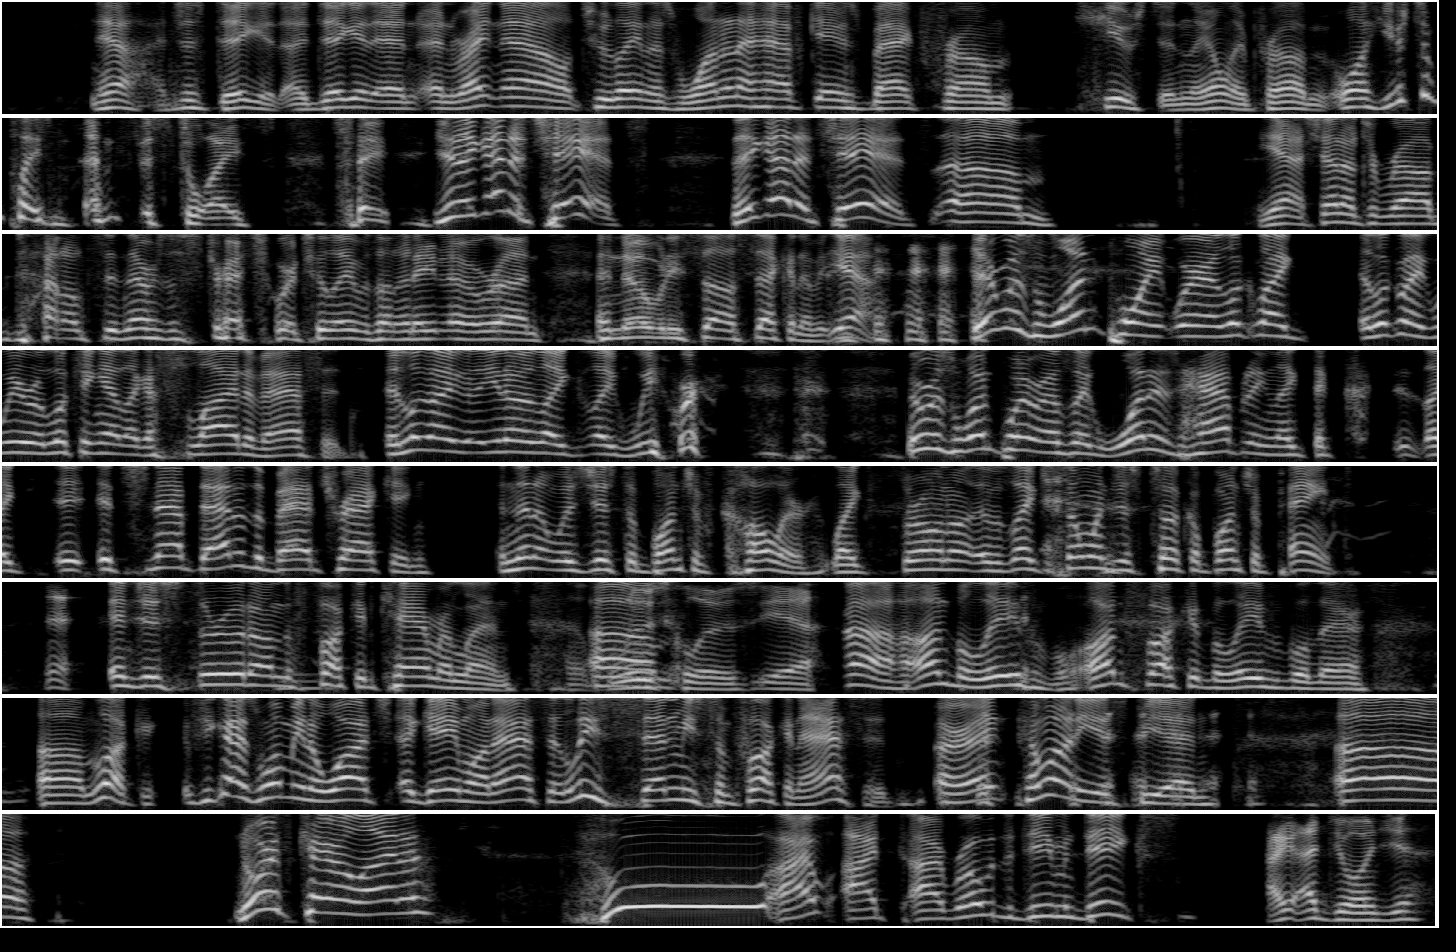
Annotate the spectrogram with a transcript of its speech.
yeah, I just dig it. I dig it. And and right now, Tulane is one and a half games back from Houston. The only problem, well, Houston plays Memphis twice, so yeah, they got a chance. They got a chance. Um, yeah, shout out to Rob Donaldson. There was a stretch where Tulane was on an 8-0 run and nobody saw a second of it. Yeah. there was one point where it looked like it looked like we were looking at like a slide of acid. It looked like you know, like like we were. there was one point where I was like, "What is happening?" Like the like it, it snapped out of the bad tracking, and then it was just a bunch of color like thrown on. It was like someone just took a bunch of paint and just threw it on the fucking camera lens. Uh, Blues Um, Clues. Yeah. Ah, unbelievable, unfucking believable. There. Um, look, if you guys want me to watch a game on acid, at least send me some fucking acid. All right, come on, ESPN. Uh, North Carolina. Who I I I rode with the Demon Deacs. I, I joined you.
